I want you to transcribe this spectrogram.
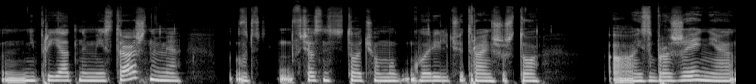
э, неприятными и страшными. Вот в, в частности, то, о чем мы говорили чуть раньше, что э, изображение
